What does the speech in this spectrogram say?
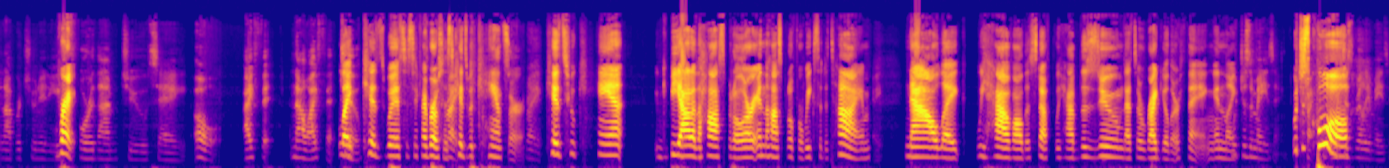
an opportunity Right. for them to say, "Oh, I fit. Now I fit." Like too." kids with cystic fibrosis, Right. kids with cancer, right, kids who can't be out of the hospital or in the hospital for weeks at a time. Right. Now like we have all this stuff. We have the Zoom that's a regular thing and like which is amazing. which is cool. Which is really amazing.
